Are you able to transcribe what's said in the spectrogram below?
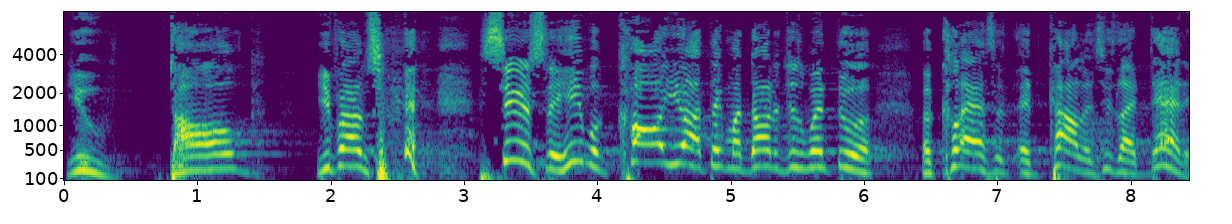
You dog. You know Seriously, he would call you. I think my daughter just went through a, a class at, at college. She's like, Daddy,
